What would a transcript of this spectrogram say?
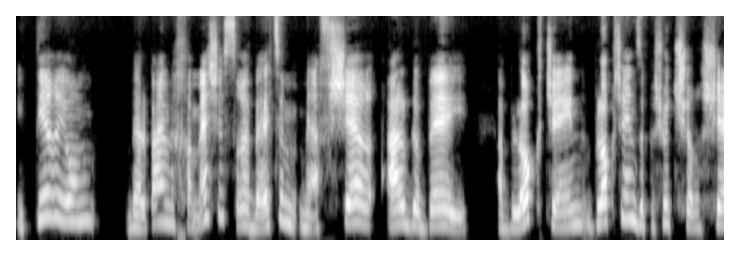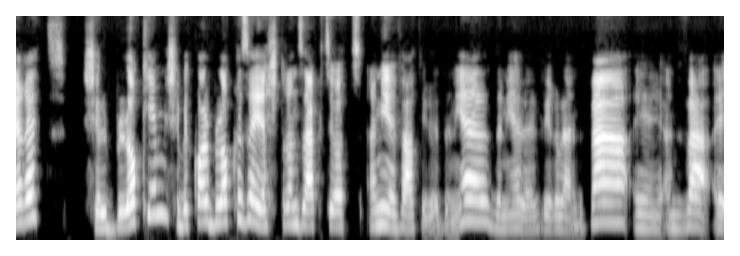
איתיריום ב-2015 בעצם מאפשר על גבי הבלוקצ'יין, בלוקצ'יין זה פשוט שרשרת של בלוקים שבכל בלוק כזה יש טרנזקציות, אני העברתי לדניאל, דניאל העביר לענווה, אה, ענווה, אה,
